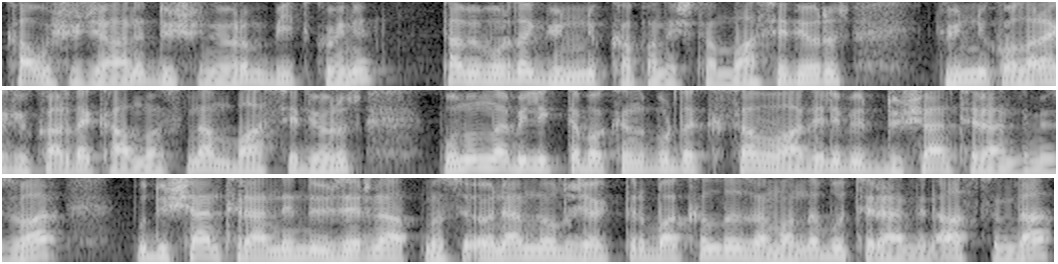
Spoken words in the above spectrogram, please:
kavuşacağını düşünüyorum Bitcoin'in. Tabi burada günlük kapanıştan bahsediyoruz. Günlük olarak yukarıda kalmasından bahsediyoruz. Bununla birlikte bakın burada kısa vadeli bir düşen trendimiz var. Bu düşen trendin de üzerine atması önemli olacaktır. Bakıldığı zaman da bu trendin aslında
